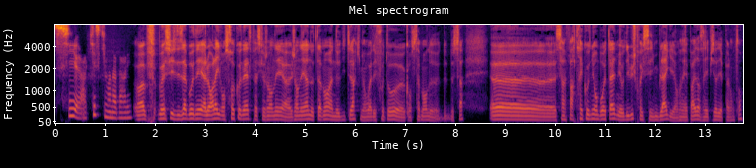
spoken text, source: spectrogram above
Si, alors qui est-ce qui m'en a parlé? Oh, Moi, si j'ai des abonnés. Alors là, ils vont se reconnaître parce que j'en ai, euh, j'en ai un notamment, un auditeur qui m'envoie des photos euh, constamment de, de, de ça. Euh, c'est un phare très connu en Bretagne, mais au début, je croyais que c'était une blague et on en avait parlé dans un épisode il y a pas longtemps.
